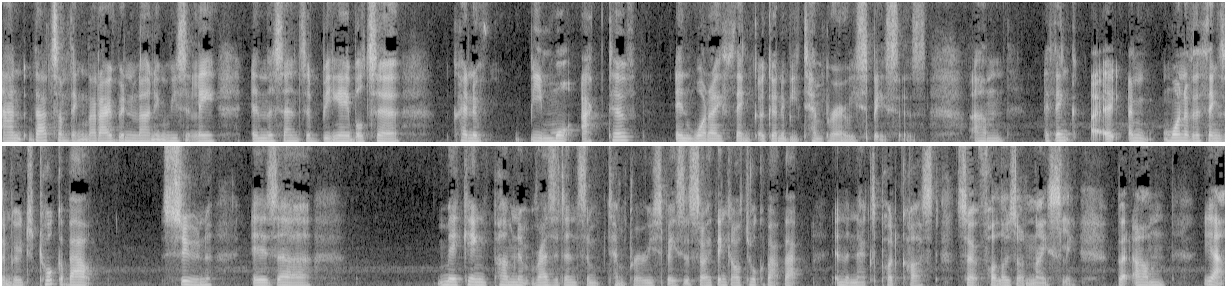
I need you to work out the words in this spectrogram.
and that's something that I've been learning recently in the sense of being able to kind of be more active in what I think are going to be temporary spaces. Um, I think I, am one of the things I'm going to talk about soon is uh, making permanent residence in temporary spaces. So I think I'll talk about that in the next podcast, so it follows on nicely. But um, yeah,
